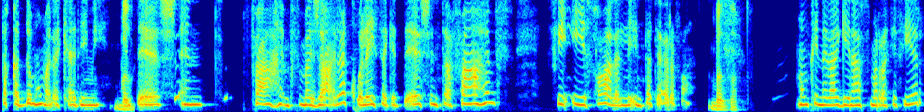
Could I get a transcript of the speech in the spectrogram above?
تقدمهم الأكاديمي. بالضبط. قديش أنت فاهم في مجالك وليس قديش أنت فاهم في- إيصال اللي أنت تعرفه. بالضبط. ممكن نلاقي ناس مرة كثير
